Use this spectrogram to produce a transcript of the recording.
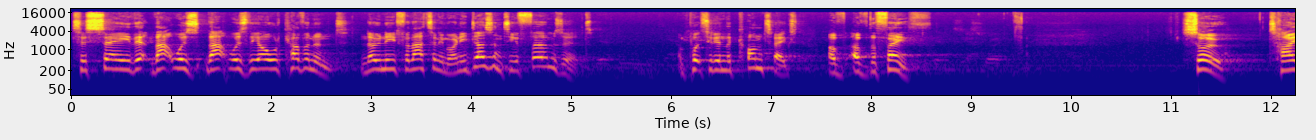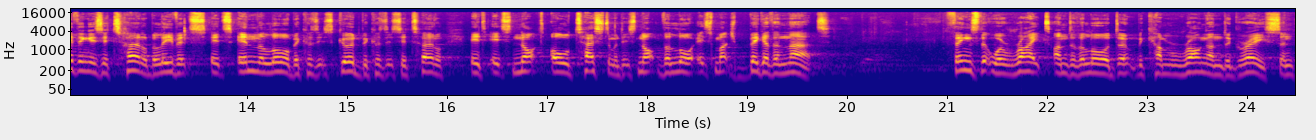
to say that that was, that was the old covenant. No need for that anymore. And he doesn't, he affirms it and puts it in the context of, of the faith. So, Tithing is eternal. Believe it's, it's in the law because it's good, because it's eternal. It, it's not Old Testament, it's not the law, it's much bigger than that. Things that were right under the law don't become wrong under grace. And,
